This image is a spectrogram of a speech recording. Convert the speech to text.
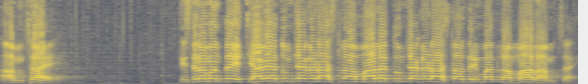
आमचा आहे. तिसरं म्हणतोय चाव्या तुमच्याकडे असला मालक तुमच्याकडे असला तरी मधला माल आमचा आहे.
